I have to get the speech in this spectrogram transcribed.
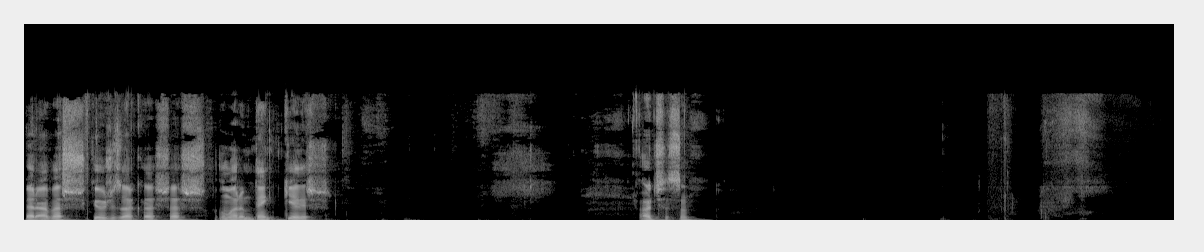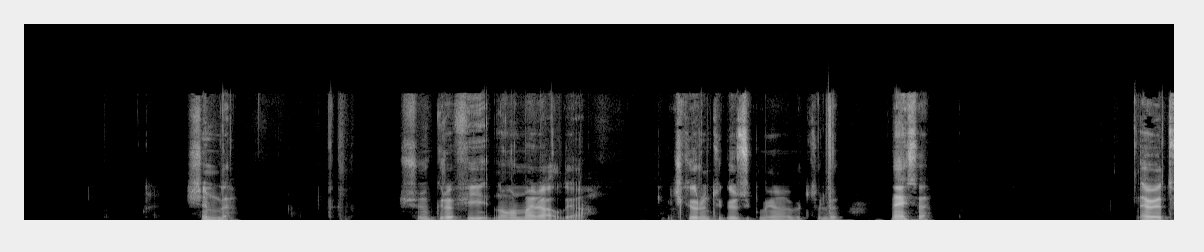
Beraber göreceğiz arkadaşlar. Umarım denk gelir. Açılsın. Şimdi şu grafiği normal al ya. Hiç görüntü gözükmüyor öbür türlü. Neyse. Evet,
